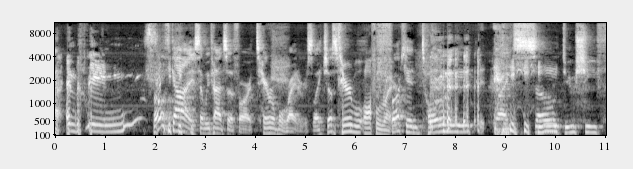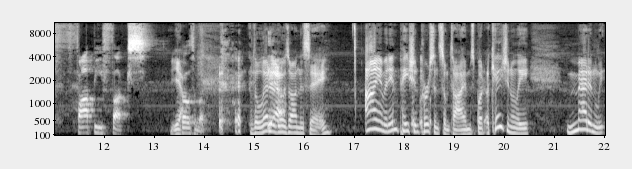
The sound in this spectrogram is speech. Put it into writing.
Yeah. and things. Both guys that we've had so far, terrible writers. Like just Terrible, awful writers. fucking totally like so douchey, foppy fucks. yeah. Both of them. The letter Yeah. goes on to say, I am an impatient person sometimes, but occasionally, maddeningly,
